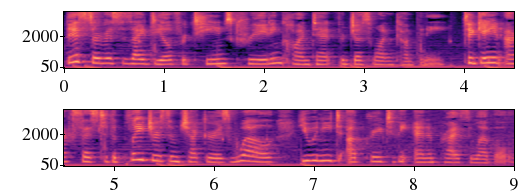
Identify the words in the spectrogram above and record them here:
This service is ideal for teams creating content for just one company. To gain access to the plagiarism checker as well, you would need to upgrade to the enterprise level.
